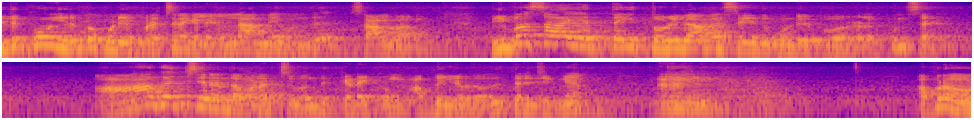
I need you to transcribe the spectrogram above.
இதுக்கும் இருக்கக்கூடிய பிரச்சனைகள் எல்லாமே வந்து சால்வ் ஆகும். விவசாயத்தை தொழிலாக செய்து கொண்டிருப்பவர்களுக்கும் சரி ஆகச்சிறந்த வளர்ச்சி வந்து கிடைக்கும் அப்படிங்கிறத வந்து தெரிஞ்சுங்க அப்புறம்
